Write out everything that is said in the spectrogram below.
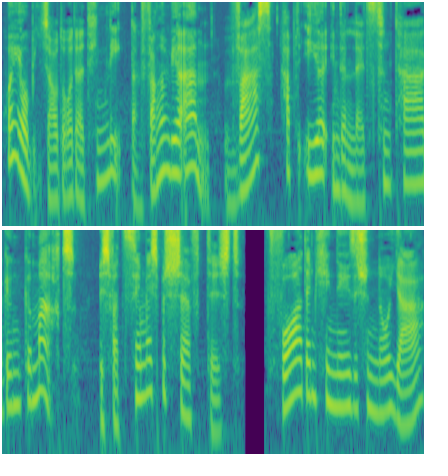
会有比较多的听力。但 fangen wir an，Was habt ihr in den letzten Tagen gemacht？Ich war ziemlich beschäftigt vor dem chinesischen Neujahr.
